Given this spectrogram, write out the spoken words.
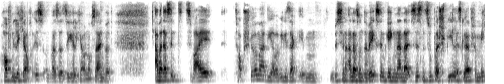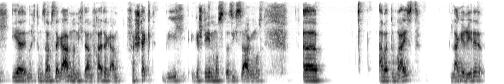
hoffentlich auch ist und was er sicherlich auch noch sein wird. Aber das sind zwei Top-Stürmer, die aber wie gesagt eben ein bisschen anders unterwegs sind gegeneinander. Es ist ein super Spiel. Es gehört für mich eher in Richtung Samstagabend und nicht da am Freitagabend versteckt, wie ich gestehen muss, dass ich sagen muss. Äh, aber du weißt, lange Rede,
